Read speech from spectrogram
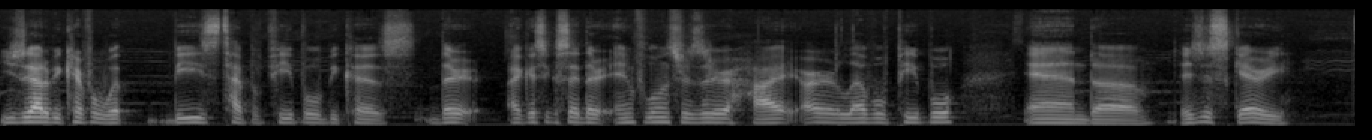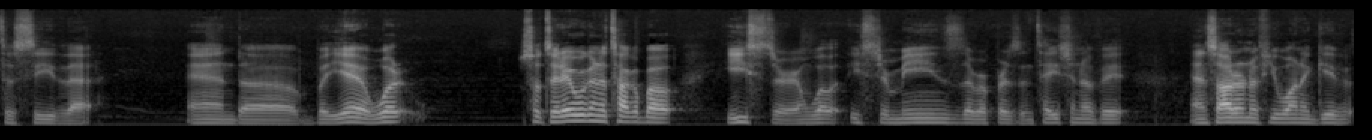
you just got to be careful with these type of people because they're i guess you could say they're influencers they're higher level people and uh it's just scary to see that and uh but yeah what so today we're going to talk about easter and what easter means the representation of it and so i don't know if you want to give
